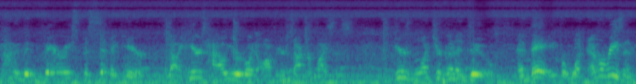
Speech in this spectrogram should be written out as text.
God had been very specific here about here's how you're going to offer your sacrifices. Here's what you're going to do. And they, for whatever reason,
